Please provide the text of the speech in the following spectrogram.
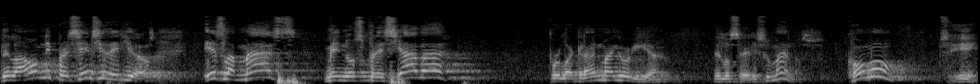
de la omnipresencia de Dios es la más menospreciada por la gran mayoría de los seres humanos. ¿Cómo? Sí.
